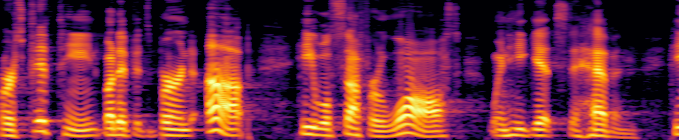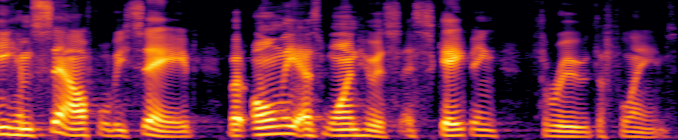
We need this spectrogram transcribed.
Verse 15 But if it's burned up, he will suffer loss when he gets to heaven. He himself will be saved, but only as one who is escaping through the flames.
